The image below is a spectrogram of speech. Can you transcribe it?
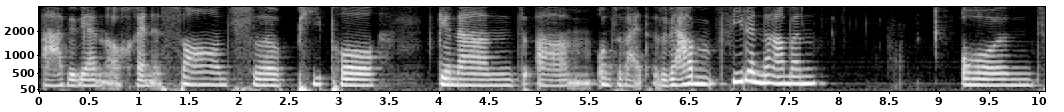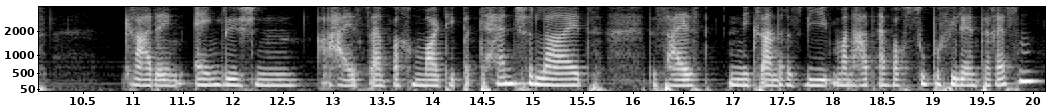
Ah, wir werden auch Renaissance-People genannt ähm, und so weiter. Also wir haben viele Namen und gerade im Englischen heißt es einfach Multipotentialite. Das heißt nichts anderes wie, man hat einfach super viele Interessen.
